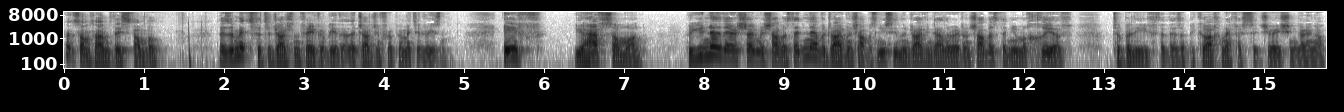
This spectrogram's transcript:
but sometimes they stumble, there's a mitzvah to judge them favorably that they're judging for a permitted reason. If you have someone who you know they're a Shomer Shabbos, they'd never drive on Shabbos, and you see them driving down the road on Shabbos, then you're mechuyev to believe that there's a pikuach nefesh situation going on.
